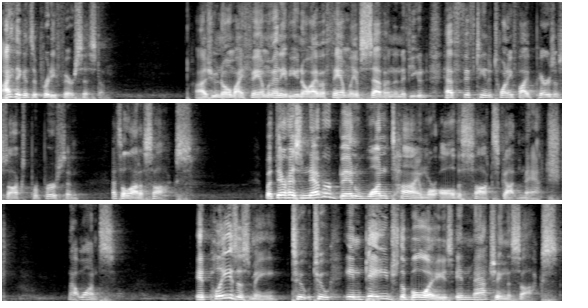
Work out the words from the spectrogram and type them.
I think it's a pretty fair system. As you know, my family, many of you know, I have a family of seven, and if you have 15 to 25 pairs of socks per person, that's a lot of socks. But there has never been one time where all the socks got matched. Not once. It pleases me to, to engage the boys in matching the socks.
